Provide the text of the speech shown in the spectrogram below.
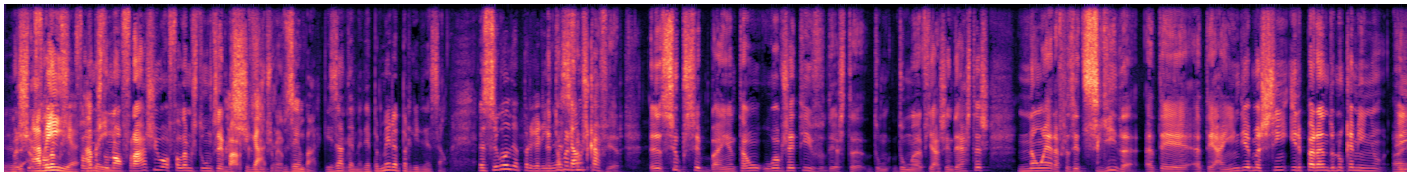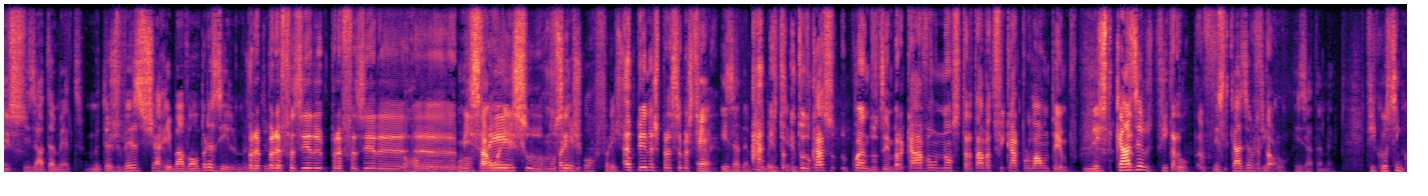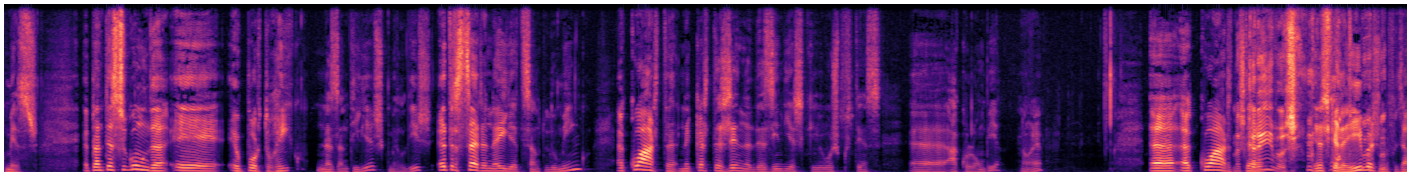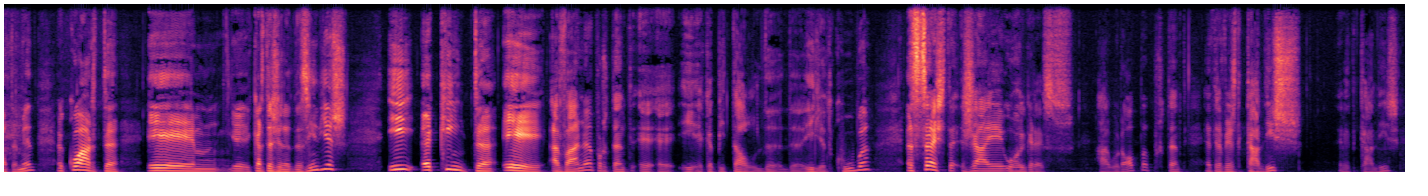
Mas à falamos, Bahia. Falamos à do naufrágio ou falamos de um desembarque? Chegada, desembarque, exatamente. Uhum. É a primeira peregrinação. A segunda peregrinação... Então, mas vamos cá ver. Uh, se eu percebo bem, então, o objetivo desta, de, uma viagem destas não era fazer de seguida até, até à Índia, mas sim ir parando no caminho. É, é isso? Exatamente. Muitas vezes arribavam ao Brasil. para, para fazer, para fazer uh, o, missão, refresco, é isso? No refresco, sentido, refresco. Apenas para se abastecerem. É, exatamente. Ah, então, em todo caso, quando desembarcavam, estavam, não se tratava de ficar por lá um tempo. Neste caso ele ficou. Neste caso ele então. ficou, exatamente. Ficou cinco meses. Portanto, a segunda é, é o Porto Rico, nas Antilhas, como ele diz. A terceira na Ilha de Santo Domingo. A quarta na Cartagena das Índias, que hoje pertence uh, à Colômbia, não é? Uh, a quarta... Nas Caraíbas. Nas Caraíbas, exatamente. A quarta é, é Cartagena das Índias. E a quinta é Havana, portanto, é, é, é a capital da ilha de Cuba. A sexta já é o regresso à Europa, portanto, através de Cádiz, de Cádiz,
